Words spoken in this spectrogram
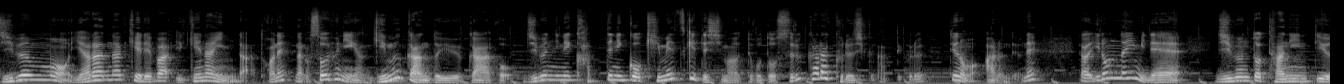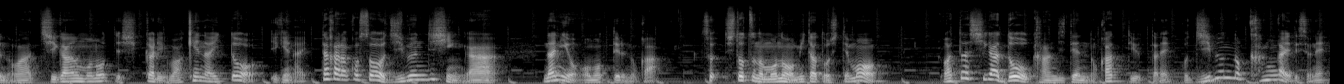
自分もやらなければいけないんだとかね、なんかそういうふうに義務感というか、こう自分にね、勝手にこう決めつけてしまうってことをするから苦しくなってくるっていうのもあるんだよね。だからいろんな意味で自分と他人っていうのは違うものってしっかり分けないといけない。だからこそ自分自身が何を思ってるのか、一つのものを見たとしても、私がどう感じてんのかって言ったね、自分の考えですよね。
